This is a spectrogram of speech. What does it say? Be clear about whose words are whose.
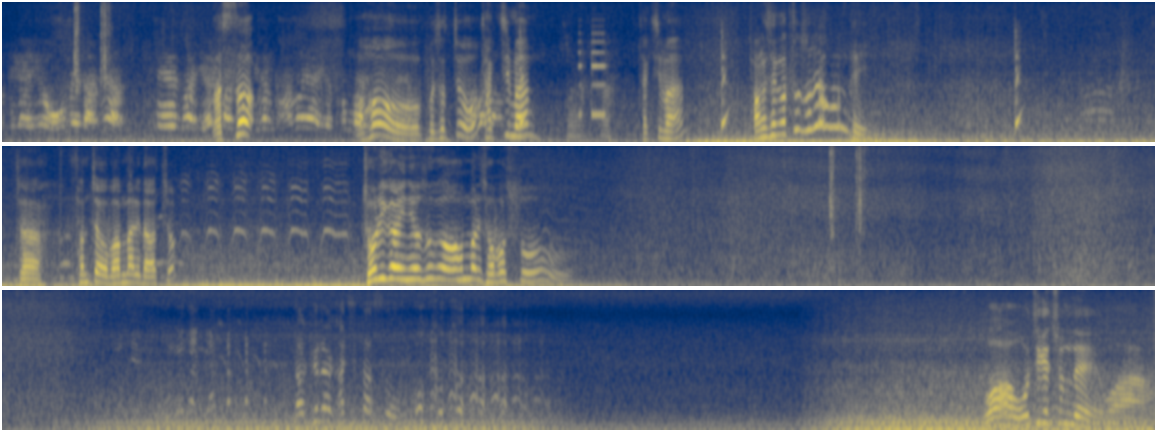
Speaker 1: 높이가 이거 5m면 최소한
Speaker 2: 왔어.
Speaker 1: 10번 이상 감아야 이거 통과.
Speaker 2: 어허 보셨죠? 작지만 어, 어, 작지만 방생 같은 소리 하고 있네 자3.5 한 마리 나왔죠? 저리가 이 녀석아 한 마리 잡았어 나 그날 같이 탔어 와 오지게 춥네. 와.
